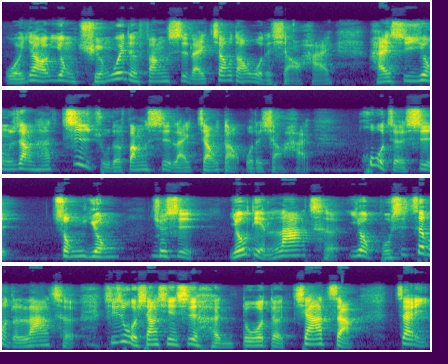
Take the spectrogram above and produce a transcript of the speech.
我要用权威的方式来教导我的小孩，还是用让他自主的方式来教导我的小孩，或者是？中庸就是有点拉扯，又不是这么的拉扯。其实我相信是很多的家长在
